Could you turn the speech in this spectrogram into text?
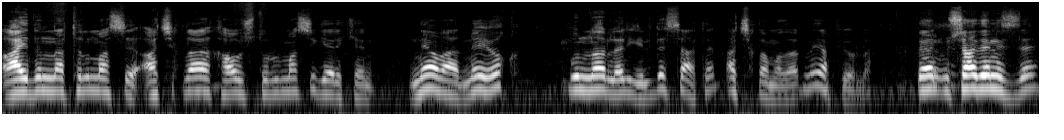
aydınlatılması, açıklığa kavuşturulması gereken ne var ne yok bunlarla ilgili de zaten açıklamalarını yapıyorlar. Ben müsaadenizle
